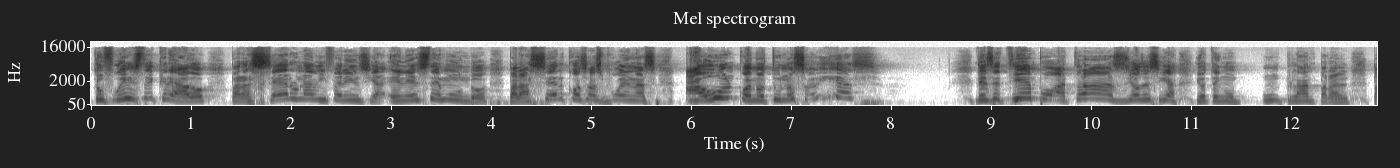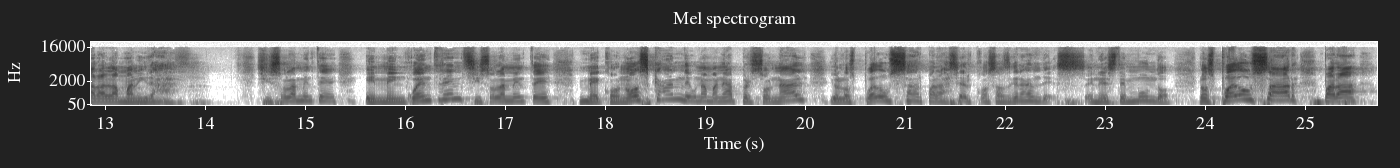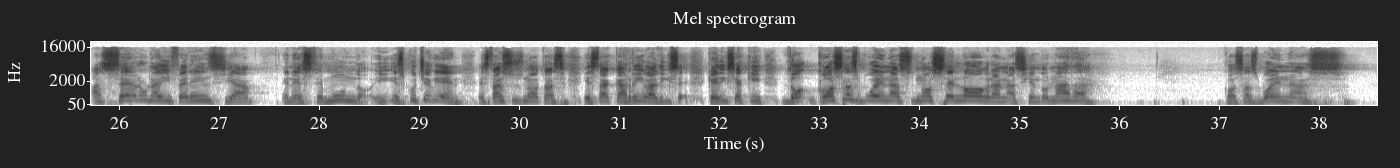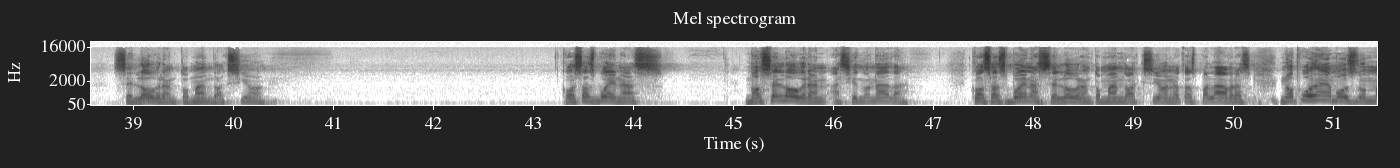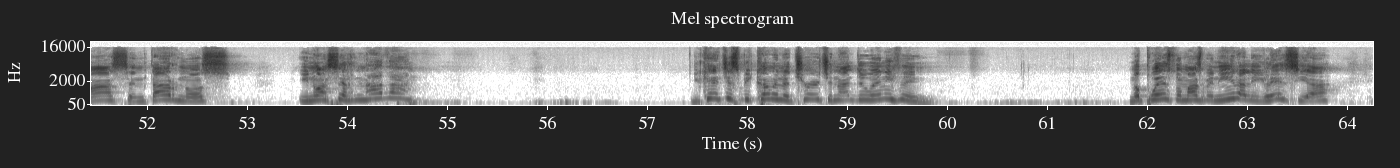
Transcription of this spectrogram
Tú fuiste creado para hacer una diferencia en este mundo, para hacer cosas buenas aun cuando tú no sabías. Desde tiempo atrás Dios decía, yo tengo un, plan para, para la humanidad si solamente eh, me encuentren, si solamente me conozcan de una manera personal, yo los puedo usar para hacer cosas grandes en este mundo. Los puedo usar para hacer una diferencia en este mundo. Y escuche bien, están sus notas y está acá arriba, dice, que dice aquí, cosas buenas no se logran haciendo nada. Cosas buenas se logran tomando acción. Cosas buenas no se logran haciendo nada. Cosas buenas se logran tomando acción. En otras palabras, no podemos nomás sentarnos y no hacer nada. You can't just be coming to church and not do anything. No puedes nomás venir a la iglesia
